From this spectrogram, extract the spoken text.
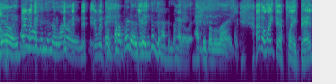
No, No, it why just would they- happens in the line. it would, Alberto is saying it doesn't happen in the huddle. It happens on the line. I don't like that play, Ben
